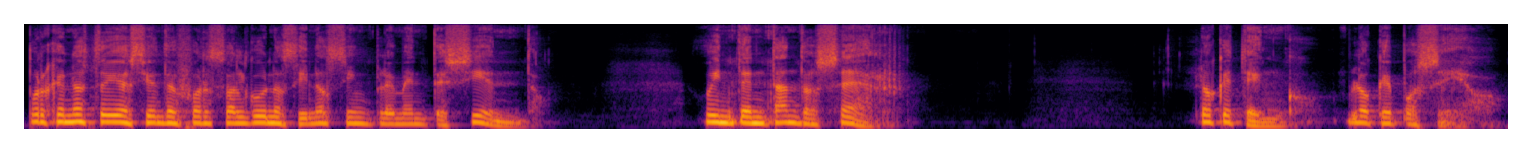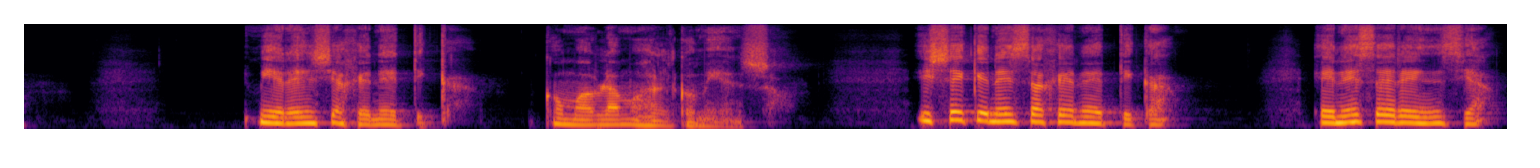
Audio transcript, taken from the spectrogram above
Porque no estoy haciendo esfuerzo alguno, sino simplemente siendo o intentando ser lo que tengo, lo que poseo, mi herencia genética, como hablamos al comienzo. Y sé que en esa genética, en esa herencia,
